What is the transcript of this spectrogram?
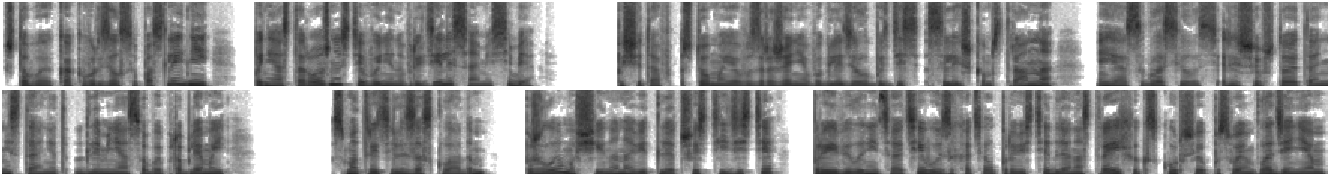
чтобы, как выразился последний, по неосторожности вы не навредили сами себе. Посчитав, что мое возражение выглядело бы здесь слишком странно, я согласилась, решив, что это не станет для меня особой проблемой. Смотритель за складом, Пожилой мужчина на вид лет 60 проявил инициативу и захотел провести для нас троих экскурсию по своим владениям.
